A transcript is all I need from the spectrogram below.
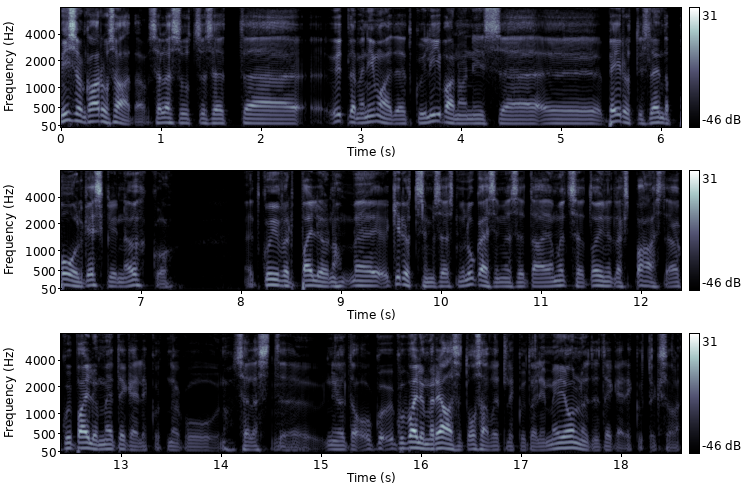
Mis on ka arusaadav, selles suhtes, et äh, ütleme niimoodi, et kui Liibanonis äh, Beirutis lendab pool kesklinna õhku, et kuivõrd palju, noh, me kirjutasime sellest, me lugesime seda ja mõtlesime, et oi, nüüd läks pahasti, aga kui palju me tegelikult nagu noh, sellest mm nii-öelda, kui palju me reaalselt osavõtlikud olime, ei olnud ju tegelikult, eks ole.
